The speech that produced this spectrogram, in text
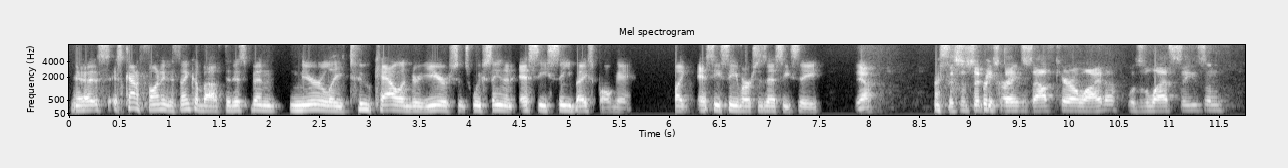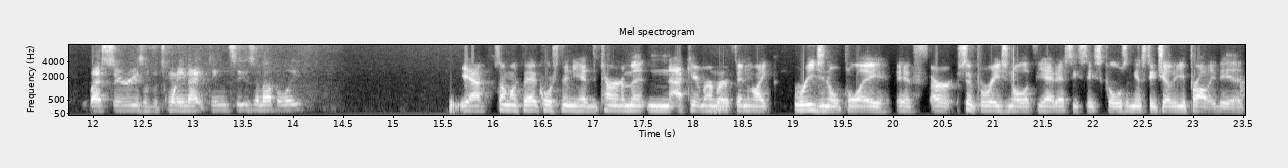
Yeah, it's, it's kind of funny to think about that it's been nearly two calendar years since we've seen an SEC baseball game, like SEC versus SEC. Yeah. Mississippi State, crazy. South Carolina was the last season, last series of the 2019 season, I believe. Yeah, something like that. Of course, then you had the tournament, and I can't remember mm-hmm. if in like regional play, if or super regional, if you had SEC schools against each other, you probably did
